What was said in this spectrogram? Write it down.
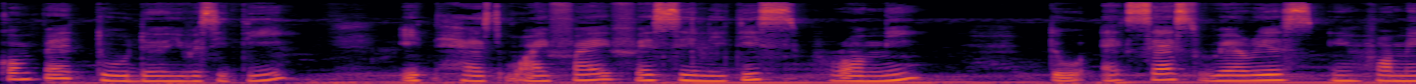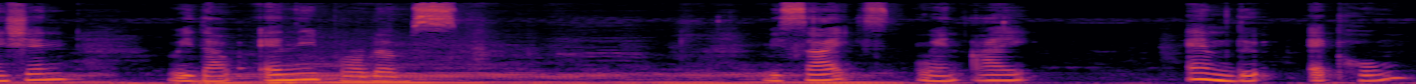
Compared to the university, it has Wi-Fi facilities for me to access various information without any problems. Besides, when I am the, at home,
